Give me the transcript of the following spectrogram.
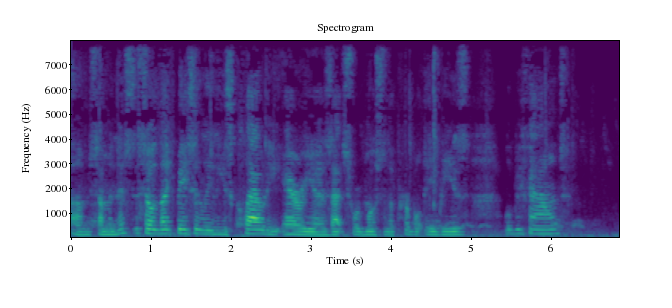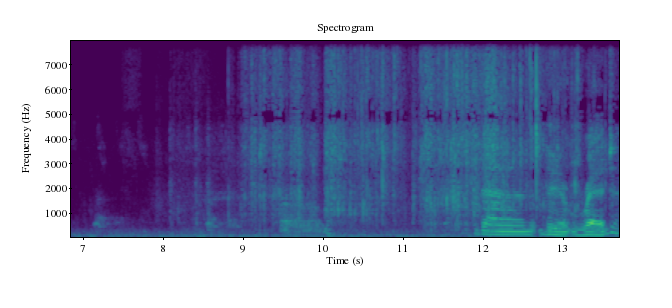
Um, some in this. So like basically these cloudy areas, that's where most of the purple ABs will be found. Um, then the red,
